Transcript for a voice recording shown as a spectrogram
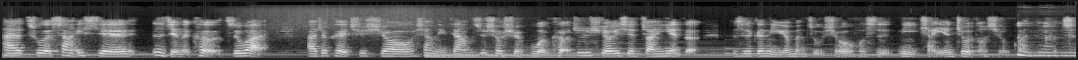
他除了上一些日检的课之外。他就可以去修像你这样子去修学部的课，就是修一些专业的，就是跟你原本主修或是你想研究的东西有关的课程。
